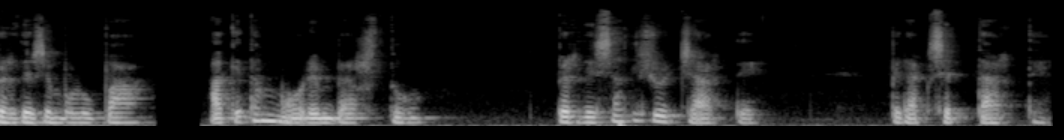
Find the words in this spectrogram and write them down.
per desenvolupar aquest amor envers tu, per deixar de jutjar-te, per acceptar-te.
